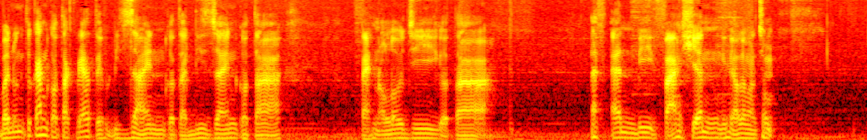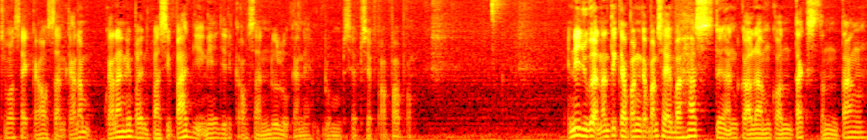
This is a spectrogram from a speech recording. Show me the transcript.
Bandung itu kan kota kreatif, desain, kota desain, kota teknologi, kota F&B, fashion, segala macam. Cuma saya kawasan karena karena ini masih pagi ini jadi kawasan dulu kan ya, belum siap-siap apa-apa. Ini juga nanti kapan-kapan saya bahas dengan dalam konteks tentang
